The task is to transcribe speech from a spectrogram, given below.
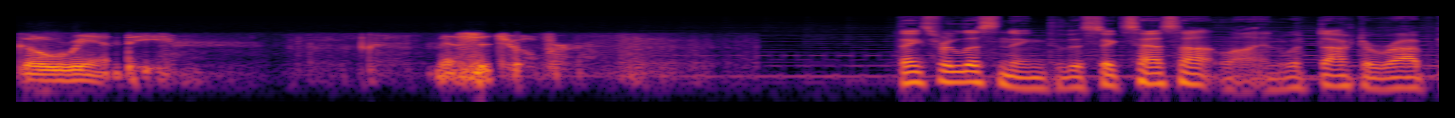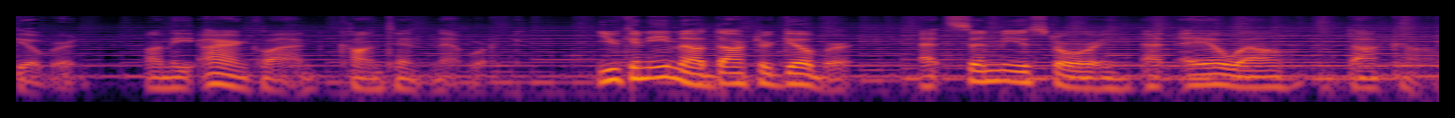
Go, Randy. Message over. Thanks for listening to the Success Hotline with Dr. Rob Gilbert on the Ironclad Content Network. You can email Dr. Gilbert at sendmeastory at AOL.com.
